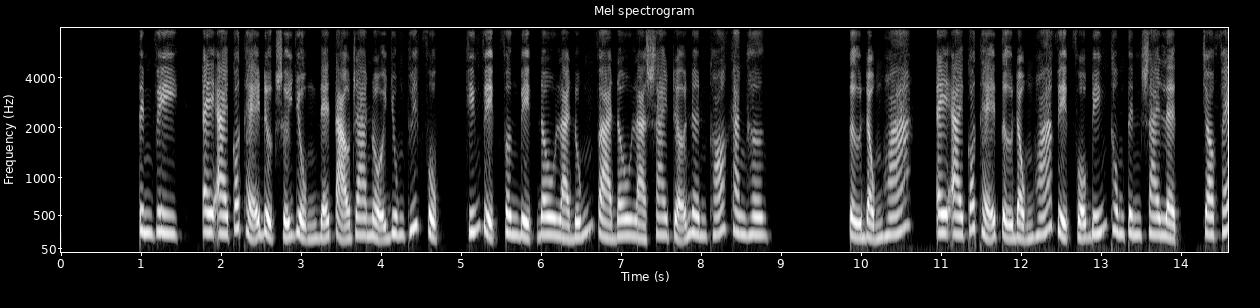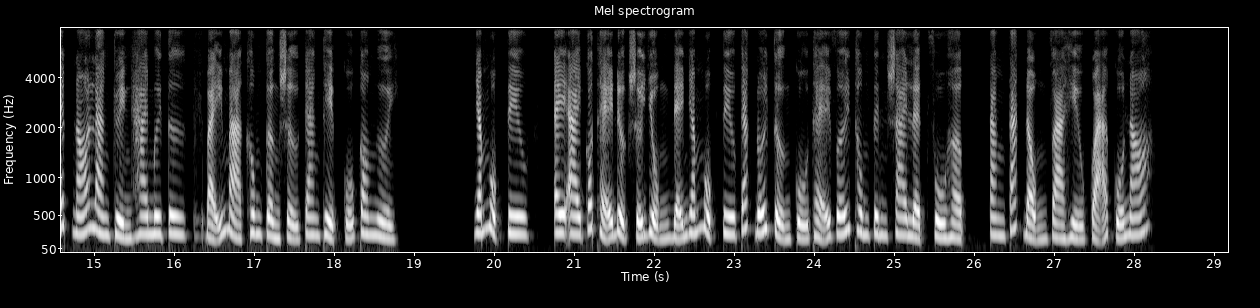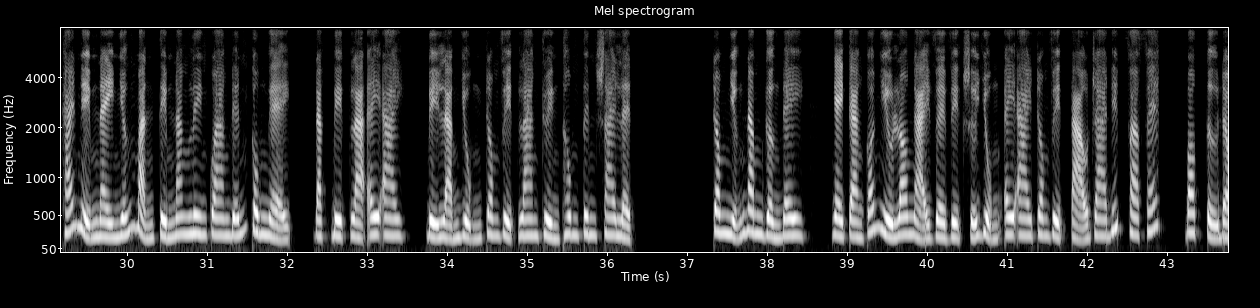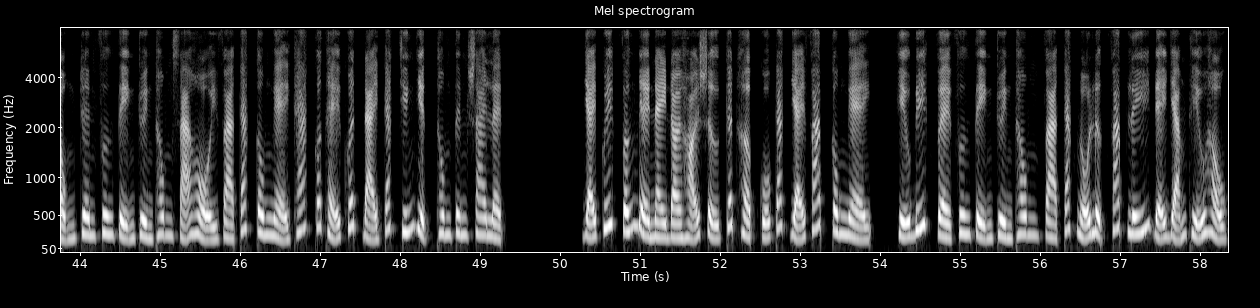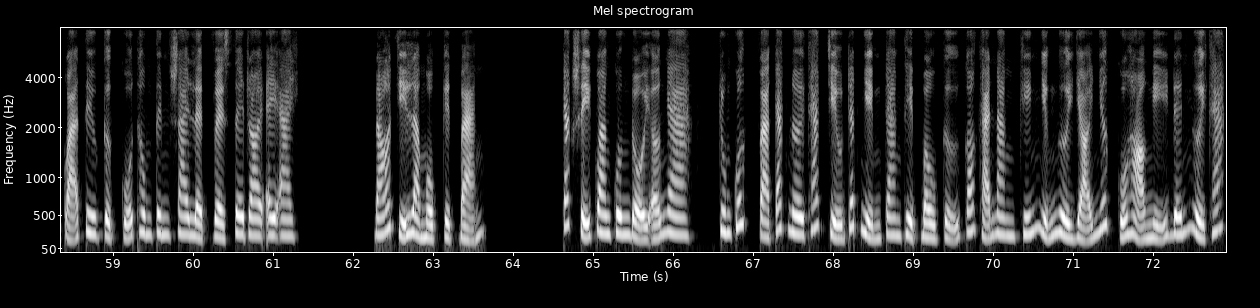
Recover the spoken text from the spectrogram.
Tinh vi, AI có thể được sử dụng để tạo ra nội dung thuyết phục, khiến việc phân biệt đâu là đúng và đâu là sai trở nên khó khăn hơn. Tự động hóa AI có thể tự động hóa việc phổ biến thông tin sai lệch, cho phép nó lan truyền 24/7 mà không cần sự can thiệp của con người. Nhắm mục tiêu AI có thể được sử dụng để nhắm mục tiêu các đối tượng cụ thể với thông tin sai lệch phù hợp, tăng tác động và hiệu quả của nó. Khái niệm này nhấn mạnh tiềm năng liên quan đến công nghệ, đặc biệt là AI, bị lạm dụng trong việc lan truyền thông tin sai lệch. Trong những năm gần đây, ngày càng có nhiều lo ngại về việc sử dụng AI trong việc tạo ra deepfake, bot tự động trên phương tiện truyền thông xã hội và các công nghệ khác có thể khuếch đại các chiến dịch thông tin sai lệch. Giải quyết vấn đề này đòi hỏi sự kết hợp của các giải pháp công nghệ, hiểu biết về phương tiện truyền thông và các nỗ lực pháp lý để giảm thiểu hậu quả tiêu cực của thông tin sai lệch về steroid AI. Đó chỉ là một kịch bản. Các sĩ quan quân đội ở Nga, Trung Quốc và các nơi khác chịu trách nhiệm can thiệp bầu cử có khả năng khiến những người giỏi nhất của họ nghĩ đến người khác.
